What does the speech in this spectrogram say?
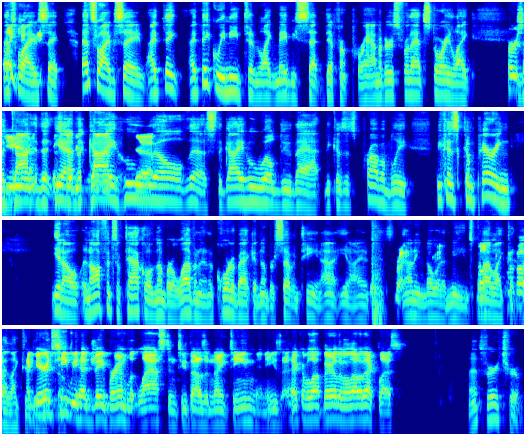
That's like why it. I'm saying. That's why I'm saying. I think. I think we need to like maybe set different parameters for that story. Like First the year, guy. The, yeah, the guy who yeah. will this, the guy who will do that, because it's probably because comparing, you know, an offensive tackle at number eleven and a quarterback at number seventeen. I, you know, I, Right, I don't even know what it means, but Well, I like to. about- I like to. I do it, guarantee so. we had Jay Bramblett last in 2019, and he's a heck of a lot better than a lot of that class. That's very true.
